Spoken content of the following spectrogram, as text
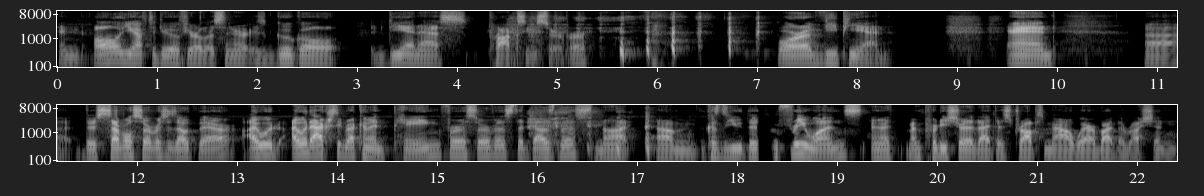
And all you have to do if you're a listener is Google DNS proxy server or a VPN. And uh, there's several services out there. I would I would actually recommend paying for a service that does this, not because um, there's some free ones, and I, am pretty sure that, that just drops malware by the Russian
